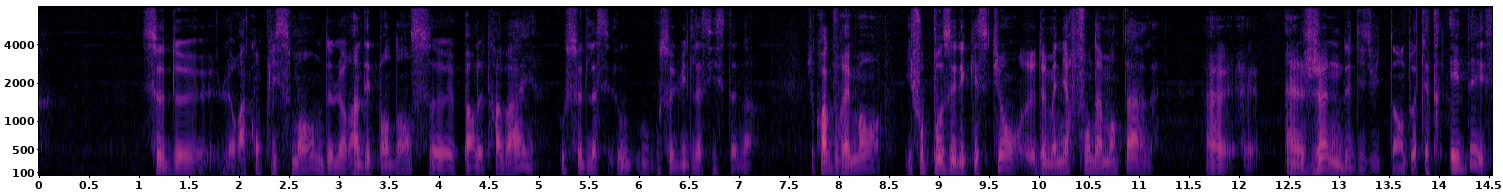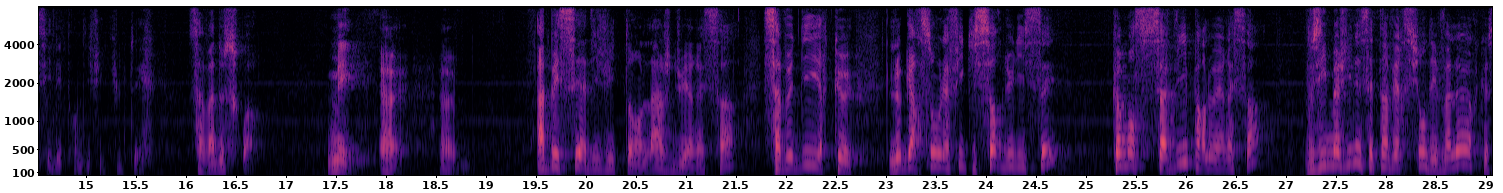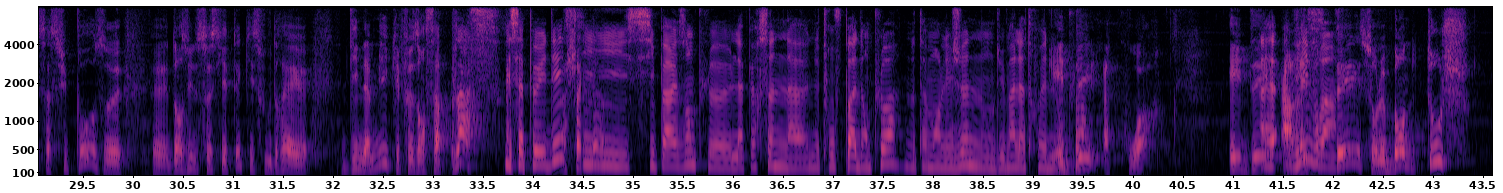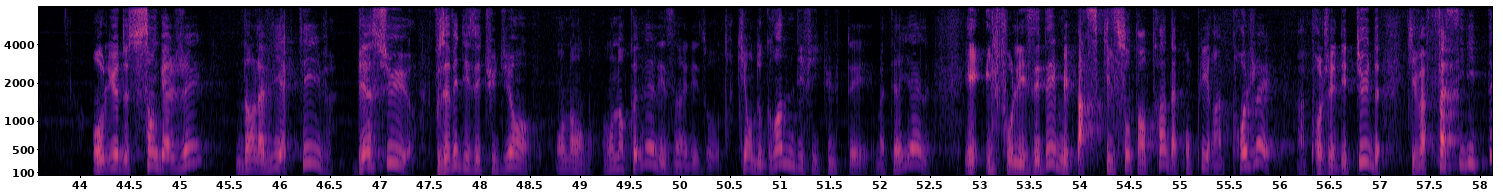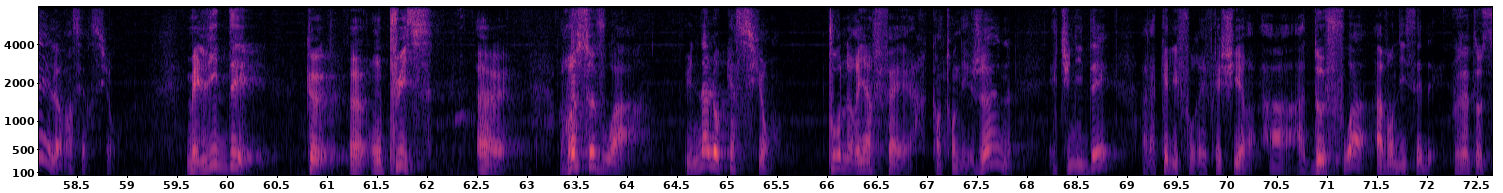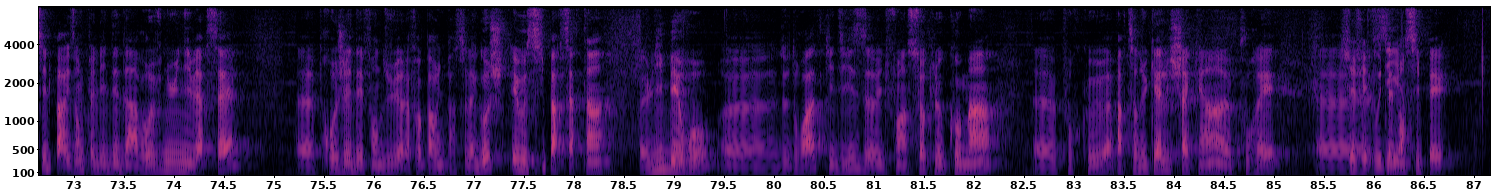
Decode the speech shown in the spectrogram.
Ceux de leur accomplissement, de leur indépendance euh, par le travail ou, ceux de la, ou celui de l'assistanat? Je crois que vraiment, il faut poser les questions de manière fondamentale un jeune de 18 ans doit être aidé s'il est en difficulté. Ça va de soi. Mais euh, euh, abaisser à 18 ans l'âge du RSA, ça veut dire que le garçon ou la fille qui sort du lycée commence sa vie par le RSA vous imaginez cette inversion des valeurs que ça suppose euh, dans une société qui se voudrait dynamique et faisant sa place Mais ça peut aider si, si, par exemple, la personne ne trouve pas d'emploi, notamment les jeunes ont du mal à trouver de l'emploi. Aider à quoi? Aider à, rester sur le banc de touche au lieu de s'engager dans la vie active. Bien sûr, vous avez des étudiants, on en, on en, connaît les uns et les autres, qui ont de grandes difficultés matérielles, et il faut les aider, mais parce qu'ils sont en train d'accomplir un projet, un projet d'étude qui va faciliter leur insertion. Mais l'idée qu'on euh, puisse euh, recevoir une allocation pour ne rien faire quand on est jeune est une idée à laquelle il faut réfléchir à, deux fois avant d'y céder. Vous êtes hostile, par exemple, à l'idée d'un revenu universel, projet défendu à la fois par une partie de la gauche et aussi par certains euh, libéraux euh, de droite qui disent qu'il faut un socle commun pour que, à partir duquel chacun pourrait s'émanciper.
